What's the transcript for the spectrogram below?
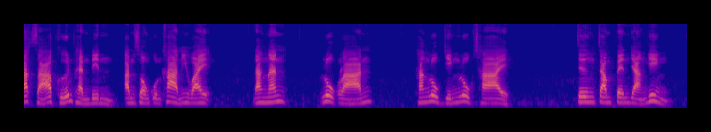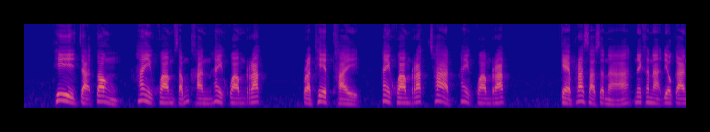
รักษาผืนแผ่นดิน อันทรงคุณค่านี้ไว้ ดังนั้นลูกหลานทั้งลูกหญิงลูกชาย จึงจำเป็นอย่างยิ่ง ที่จะต้องให้ความสำคัญให้ความรักประเทศไทย ให้ความรักชาติ ให้ความรัก แก่พระศาสนาในขณะเดียวกัน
